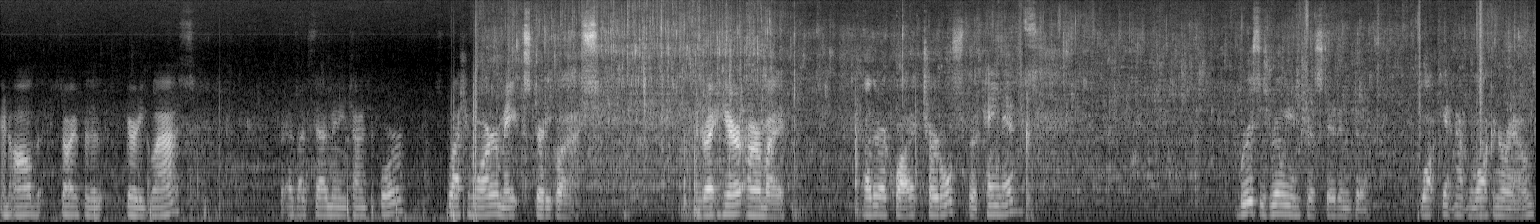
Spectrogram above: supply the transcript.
and all the, sorry for the dirty glass. But as I've said many times before splashing water makes dirty glass. And right here are my other aquatic turtles they're painted. Bruce is really interested in walk, getting out and walking around.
